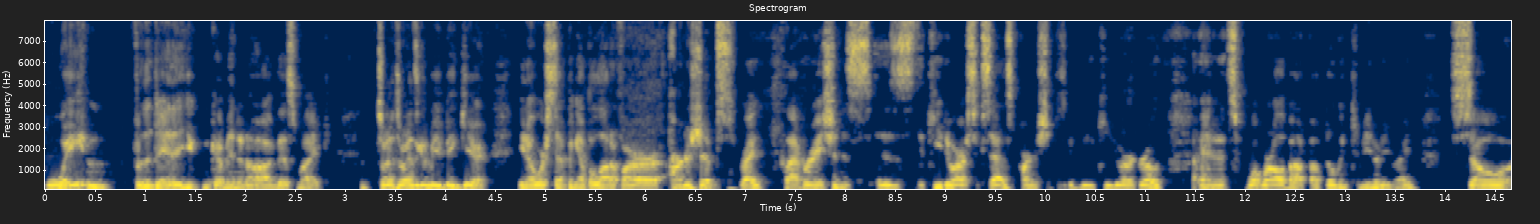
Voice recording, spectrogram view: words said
waiting for the day that you can come in and hog this mic. 2020 is going to be a big year. You know, we're stepping up a lot of our partnerships, right? Collaboration is is the key to our success. Partnership is going to be the key to our growth, and it's what we're all about about building community, right? So,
